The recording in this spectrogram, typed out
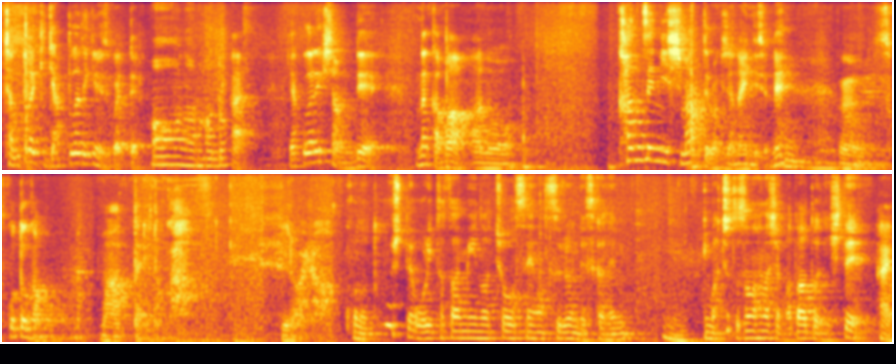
ちゃんとだけギャップができるんですこうやって。とああなるほど。はい。ギャップができちゃうんでなんかまああの完全に閉まってるわけじゃないんですよね。うん、そことかもまああったりとかいろいろ。このどうして折りたたみの挑戦をするんですかね、うん、今ちょっとその話はまた後にして。はい。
